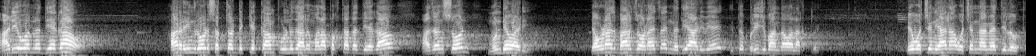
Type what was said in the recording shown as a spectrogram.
आडीववरनं देगाव हा रिंग रोड सत्तर टक्के काम पूर्ण झालं. मला फक्त आता देगाव आजनसोंड मुंडेवाडी एवढाच भाग जोडायचा आहे. नदी आडवी आहे. तिथं ब्रिज बांधावा लागतोय. हे वचन ह्या ना वचननाम्यात दिलं होतं.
